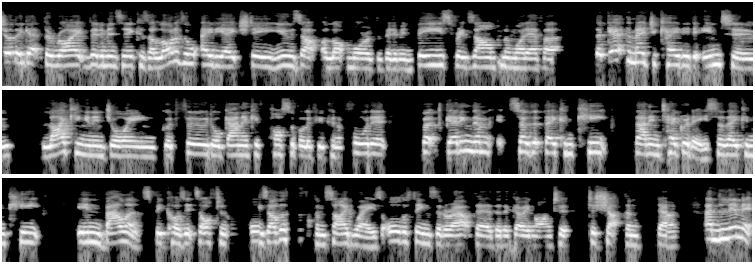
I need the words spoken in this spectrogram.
sure they get the right vitamins in because a lot of the ADHD use up a lot more of the vitamin Bs, for example, and mm-hmm. whatever. So get them educated into liking and enjoying good food, organic if possible, if you can afford it, but getting them so that they can keep that integrity, so they can keep in balance because it's often all these other them sideways, all the things that are out there that are going on to, to shut them down and limit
